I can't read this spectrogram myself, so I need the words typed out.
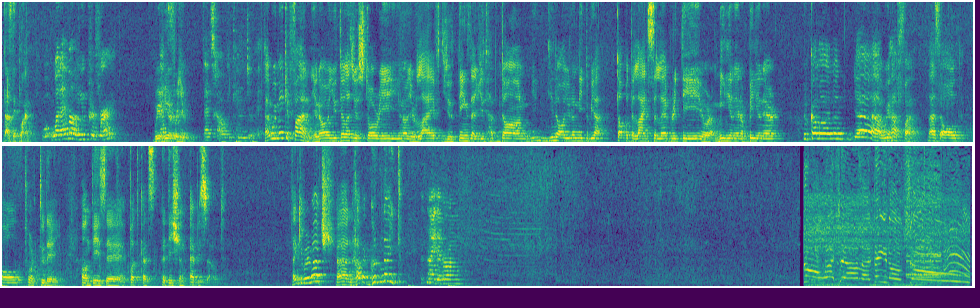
that's the plan. Whatever you prefer, We're here for you, that's how we can do it. and we make it fun. You know, you tell us your story. You know, your life, your things that you have done. You, you know, you don't need to be a top of the line celebrity or a millionaire or billionaire. You come on and yeah, we have fun. That's all all for today on this uh, podcast edition episode. Thank you very much and have a good night. Good night, everyone. Watch out, Ladino Show!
